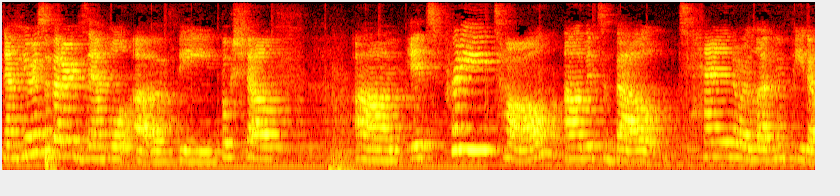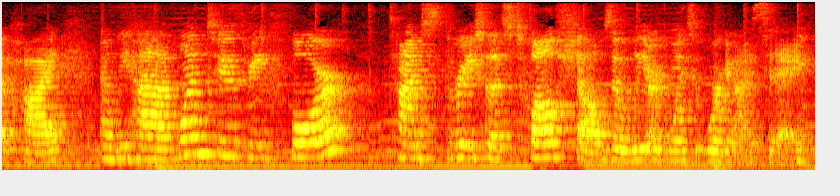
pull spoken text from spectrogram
Now here's a better example of the bookshelf um, it's pretty tall. Um, it's about 10 or 11 feet up high. And we have one, two, three, four times three. So that's 12 shelves that we are going to organize today.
